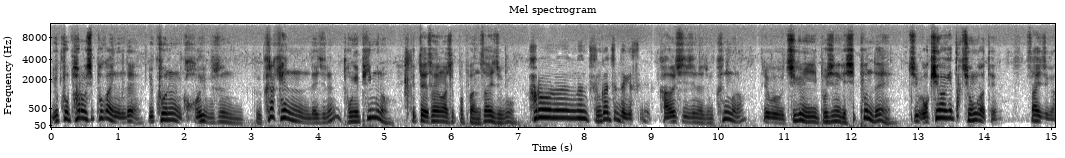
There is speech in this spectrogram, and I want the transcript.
6호, 8호, 10호가 있는데 6호는 거의 무슨 그 크라켄 내지는 동해 피문어. 그때 사용하실 법한 사이즈고. 8호는 한 중간쯤 되겠습니다. 가을 시즌에 좀 큰 문어? 그리고 지금 이 보시는 게 10호인데 지금 워킹하기엔 딱 좋은 것 같아요. 사이즈가.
